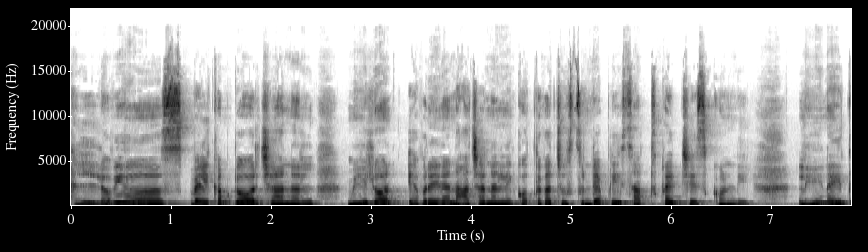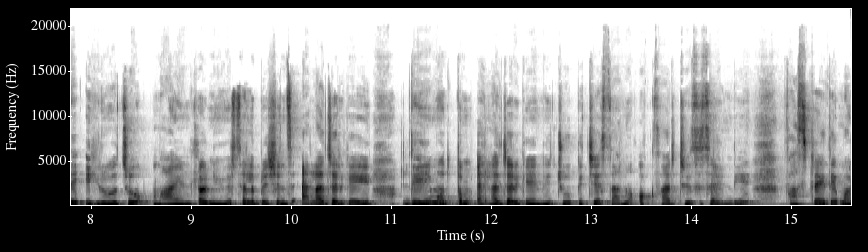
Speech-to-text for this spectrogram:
Hello viewers welcome to our channel. మీలో ఎవరైనా నా ఛానల్ని కొత్తగా చూస్తుంటే ప్లీజ్ సబ్స్క్రైబ్ చేసుకోండి. నేనైతే ఈరోజు మా ఇంట్లో న్యూ ఇయర్ సెలబ్రేషన్స్ ఎలా జరిగాయి డే మొత్తం ఎలా జరిగాయని చూపించేస్తాను. ఒకసారి చూసేసేయండి. ఫస్ట్ అయితే మా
